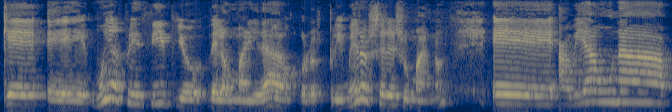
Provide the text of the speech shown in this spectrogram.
que eh, muy al principio de la humanidad, con los primeros seres humanos, había una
